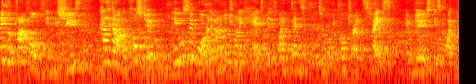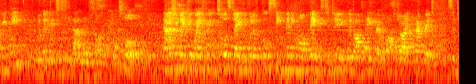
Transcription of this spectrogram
they put platforms in his shoes, padded out the costume, and he also wore an animatronic head that is identical to Robbie Coltrane's face. It moves, it's quite creepy, and you're going to get to see that later on in the tour. Now, as you make your way through the tour today, you will of course see many more things to do with our favourite half-giant Hagrid, so do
